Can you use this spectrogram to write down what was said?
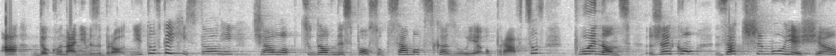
a dokonaniem zbrodni. Tu w tej historii ciało w cudowny sposób samo wskazuje oprawców. Płynąc rzeką, zatrzymuje się,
